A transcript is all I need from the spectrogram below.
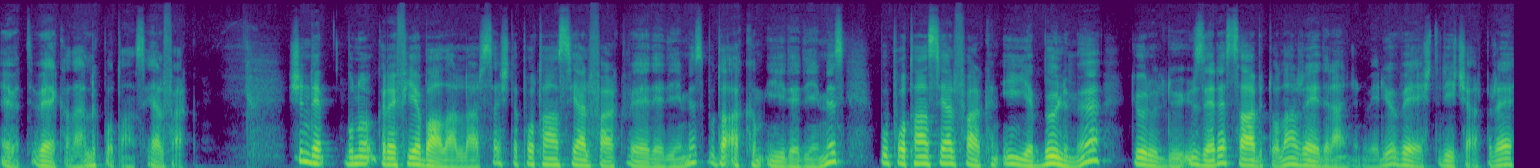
Evet V kadarlık potansiyel fark. Şimdi bunu grafiğe bağlarlarsa işte potansiyel fark V dediğimiz bu da akım I dediğimiz bu potansiyel farkın I'ye bölümü görüldüğü üzere sabit olan R direncini veriyor. V eşittir I çarpı R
